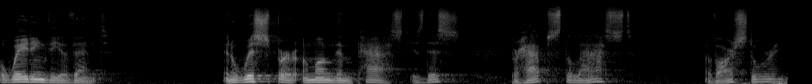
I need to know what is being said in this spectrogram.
awaiting the event. And a whisper among them passed Is this perhaps the last of our story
